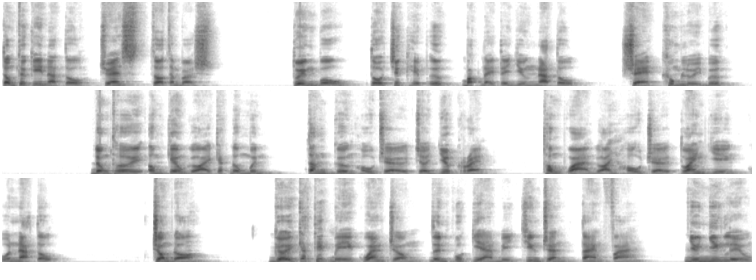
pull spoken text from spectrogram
Tổng thư ký NATO Jens Stoltenberg tuyên bố tổ chức Hiệp ước Bắc Đại Tây Dương NATO sẽ không lùi bước. Đồng thời, ông kêu gọi các đồng minh tăng cường hỗ trợ cho Ukraine thông qua gói hỗ trợ toàn diện của NATO. Trong đó, gửi các thiết bị quan trọng đến quốc gia bị chiến tranh tàn phá như nhiên liệu,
